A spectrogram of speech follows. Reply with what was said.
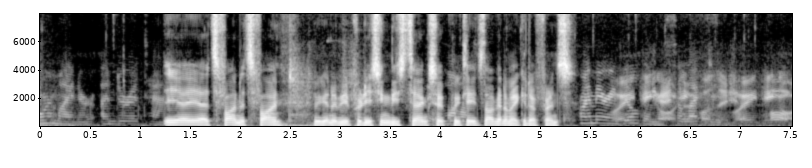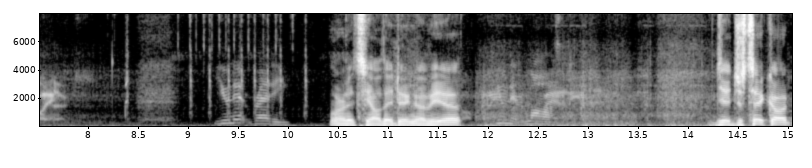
Ore miner under attack. Yeah, yeah, it's fine, it's fine. We're gonna be producing these tanks so quickly, it's not gonna make a difference. Primary building selected. Position. Waiting order. Unit ready. Alright, let's see how they're doing over here. Unit lost. Yeah, just take out...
